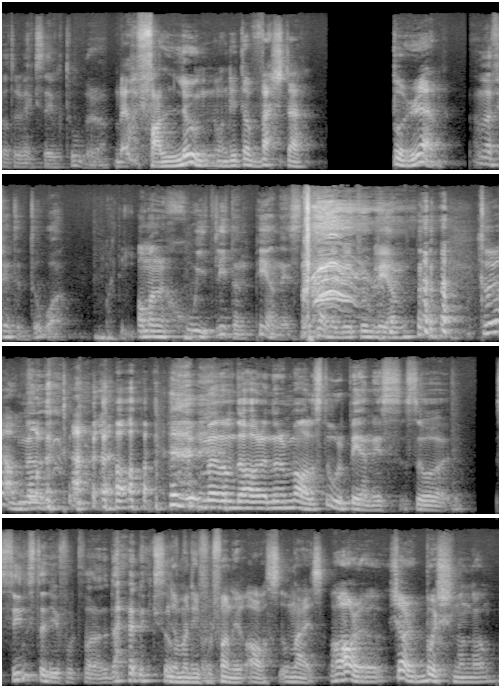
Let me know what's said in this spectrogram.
låta det växa i oktober då. Men fan lugn, man kan inte ha värsta burren. Men varför inte då? Om man har en skitliten penis, då kan det bli problem. Då är han Men, borta. ja, men om du har en normal stor penis så syns den ju fortfarande där liksom. Ja men det är fortfarande as och nice. Har du? Kör du bush någon gång?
